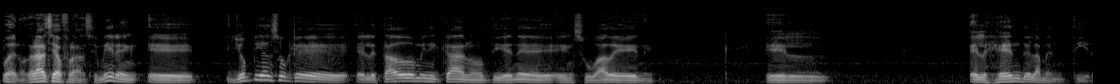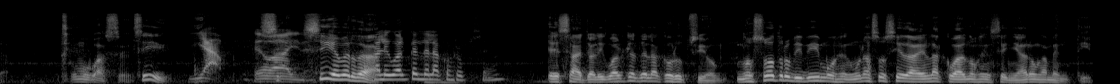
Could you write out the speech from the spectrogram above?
Bueno, gracias Francis. Miren, eh, yo pienso que el Estado Dominicano tiene en su ADN el, el gen de la mentira. ¿Cómo va a ser? Sí. Ya. sí, es verdad. Al igual que el de la corrupción. Exacto, al igual que el de la corrupción. Nosotros vivimos en una sociedad en la cual nos enseñaron a mentir.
